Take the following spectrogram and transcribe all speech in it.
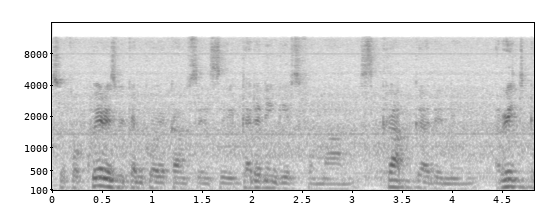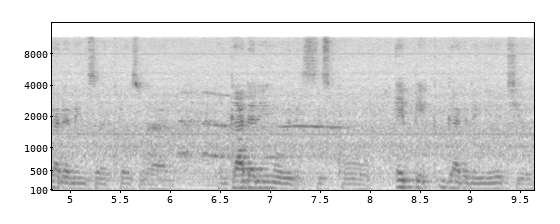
So for queries, we can go and say gardening gifts from mom, scrap gardening, rich gardening, so across world gardening with Ciscoe, Epic Gardening YouTube.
